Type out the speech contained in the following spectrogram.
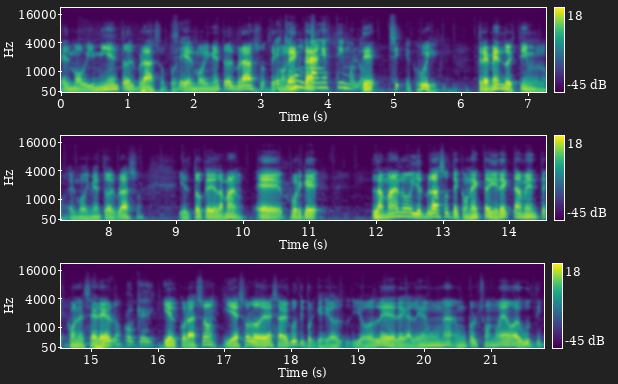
el movimiento del brazo, porque Sí. el movimiento del brazo te es conecta... que es un gran estímulo. te- sí, uy, tremendo estímulo el movimiento del brazo y el toque de la mano. Eh, porque la mano y el brazo te conecta directamente con el cerebro y el corazón. Y eso lo debe saber Guti porque yo, yo le regalé una, un colchón nuevo a Guti.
